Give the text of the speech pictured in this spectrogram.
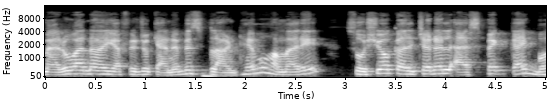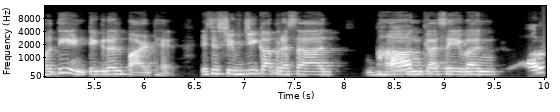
मैरोवाना या फिर जो कैनबिस प्लांट है वो हमारे सोशियो कल्चरल एस्पेक्ट का एक बहुत ही इंटीग्रल पार्ट है। जैसे शिव जी का प्रसाद भाँग का सेवन। और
